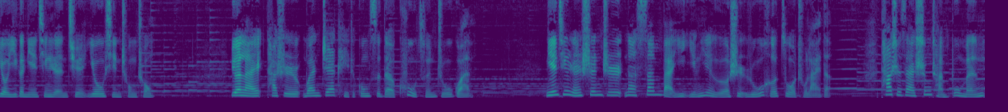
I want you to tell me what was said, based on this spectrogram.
有一个年轻人却忧心忡忡。原来他是 One Jacket 公司的库存主管。年轻人深知那三百亿营业额是如何做出来的，他是在生产部门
